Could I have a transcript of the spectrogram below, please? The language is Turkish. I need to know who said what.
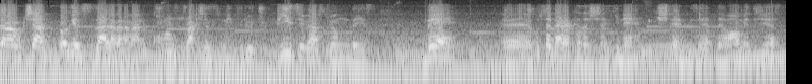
Speaker 1: Hepinize merhaba arkadaşlar. Bugün sizlerle beraber Construction Simulator 3 PC versiyonundayız. Ve e, bu sefer arkadaşlar yine işlerimize devam edeceğiz.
